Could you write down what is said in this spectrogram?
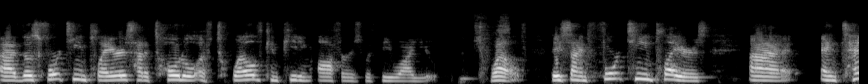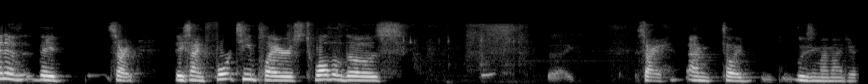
Uh, those 14 players had a total of 12 competing offers with BYU. 12. They signed 14 players, uh, and 10 of they, sorry, they signed 14 players. 12 of those uh, sorry, I'm totally losing my mind here.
